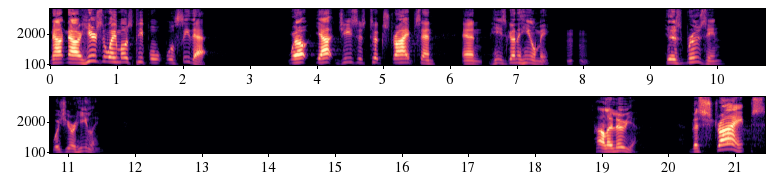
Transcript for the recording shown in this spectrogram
Now, now here's the way most people will see that. Well, yeah, Jesus took stripes and and he's going to heal me. Mm-mm. His bruising was your healing. Hallelujah. The stripes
